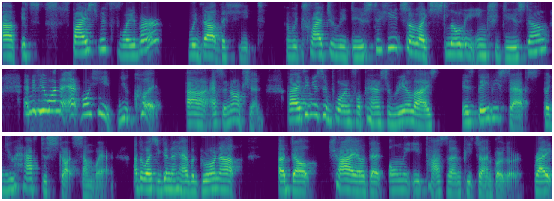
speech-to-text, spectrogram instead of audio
uh, it's spiced with flavor without the heat and we try to reduce the heat. So like slowly introduce them. And if you want to add more heat, you could uh, as an option. But I think it's important for parents to realize is baby steps, but you have to start somewhere. Otherwise, you're going to have a grown up adult child that only eat pasta and pizza and burger, right?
